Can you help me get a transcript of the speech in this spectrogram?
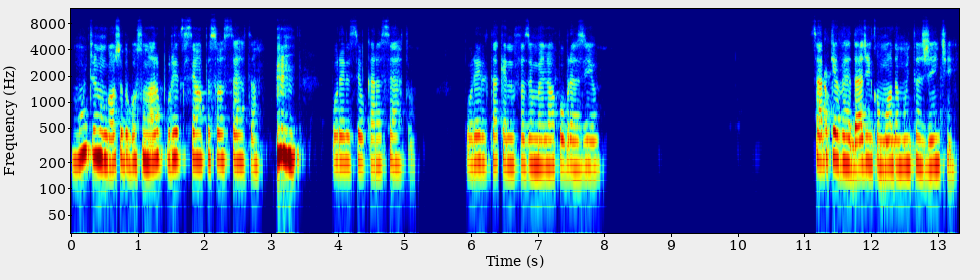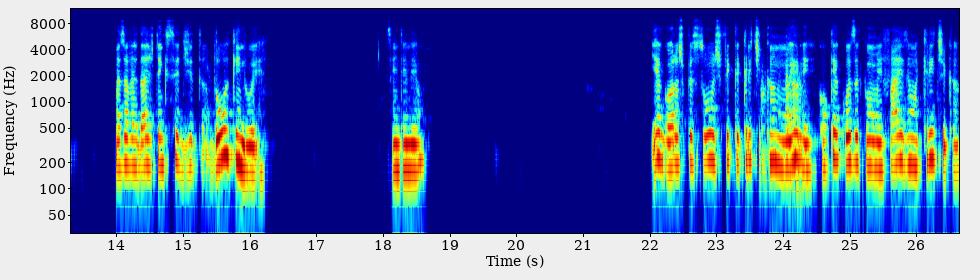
Muitos não gostam do Bolsonaro por ele ser uma pessoa certa. por ele ser o cara certo, por ele estar tá querendo fazer o melhor para o Brasil. Sabe que a verdade incomoda muita gente, mas a verdade tem que ser dita, doa quem doer. Você entendeu? E agora as pessoas ficam criticando ele, qualquer coisa que o homem faz é uma crítica,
